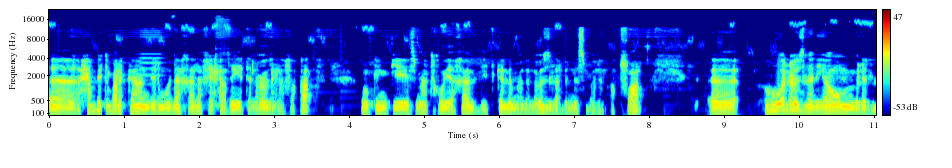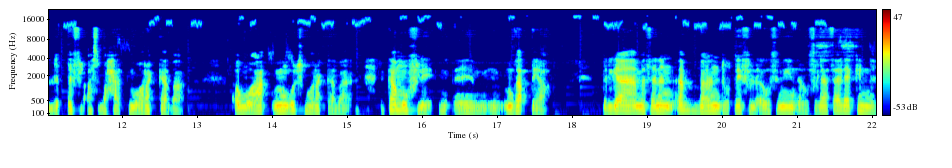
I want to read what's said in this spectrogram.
أه، حبيت بركة ندير مداخلة في قضية العزلة فقط. ممكن كي سمعت خويا خالد يتكلم على العزلة بالنسبة للأطفال. أه، هو العزلة اليوم لل- للطفل أصبحت مركبة أو معق... ما نقولش مركبة كاموفلي مغطية. تلقى مثلا أب عنده طفل أو اثنين أو ثلاثة لكن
